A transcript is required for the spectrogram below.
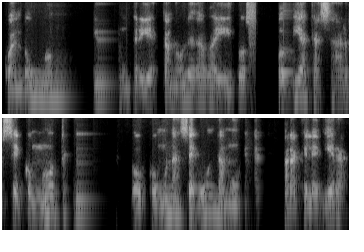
cuando un hombre y esta no le daba hijos, podía casarse con otra o con una segunda mujer para que le diera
